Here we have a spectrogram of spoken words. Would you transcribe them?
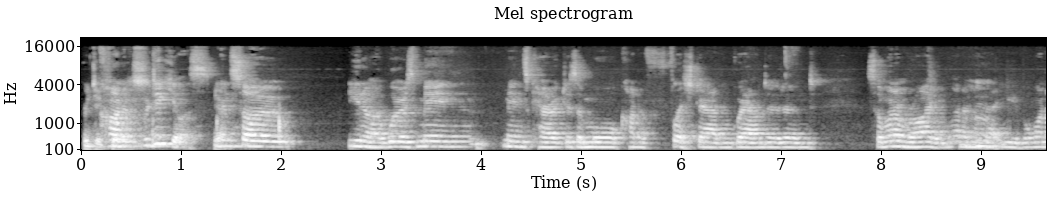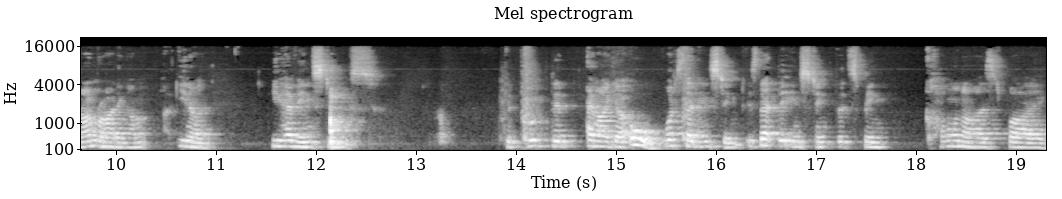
Ridiculous. kind of ridiculous. Yeah. And so, you know, whereas men men's characters are more kind of fleshed out and grounded and so when I'm writing, I don't know Mhm. about you, but when I'm writing I'm you know, you have instincts that put that and I go, Oh, what's that instinct? Is that the instinct that's been colonized by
